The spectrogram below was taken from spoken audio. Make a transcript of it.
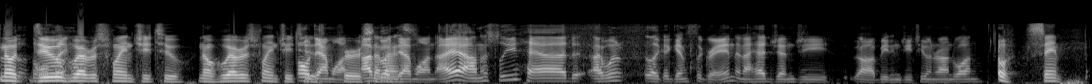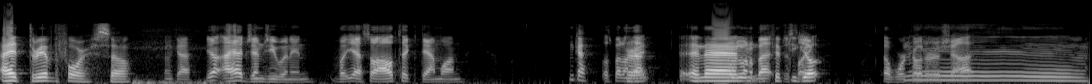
No, The- the do whoever's playing G two. No, whoever's playing G two. Oh, DAMWON. For I'm going semis. damn one. I honestly had. I went like against the grain, and I had Gen G uh, beating G2 in round one. Oh, same. I had three of the four, so Okay. Yeah, I had Gen G winning, but yeah, so I'll take DAMWON. Okay, let's bet on all right. that. And do you then bet? fifty Just, go. like, A workout or a shot. Mm.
